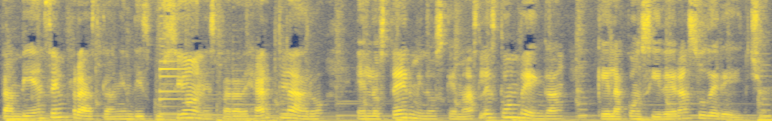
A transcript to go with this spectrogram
también se enfrascan en discusiones para dejar claro en los términos que más les convengan que la consideran su derecho.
